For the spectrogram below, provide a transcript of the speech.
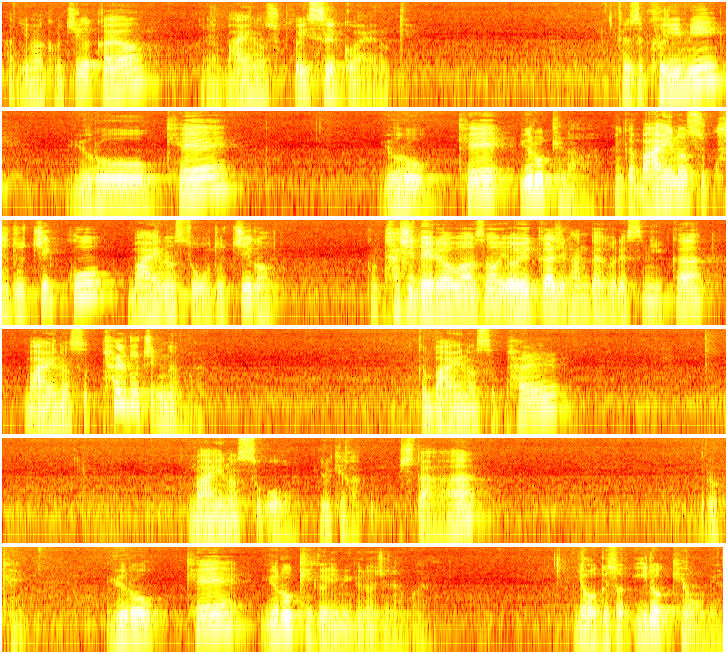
한 이만큼 찍을까요? 네, 마이너스 9가 있을 거야 이렇게. 그래서 그림이 요렇게 요렇게 요렇게 나와. 그러니까 마이너스 9도 찍고 마이너스 5도 찍어. 그럼 다시 내려와서 여기까지 간다 그랬으니까 마이너스 8도 찍는. 그 마이너스 8 마이너스 5 이렇게 갑시다. 이렇게. 요렇게 요렇게 그림이 그려지는 거야. 여기서 이렇게 오면.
